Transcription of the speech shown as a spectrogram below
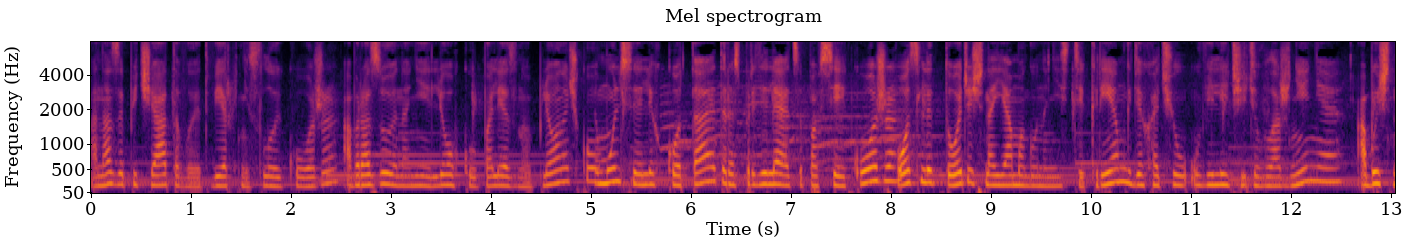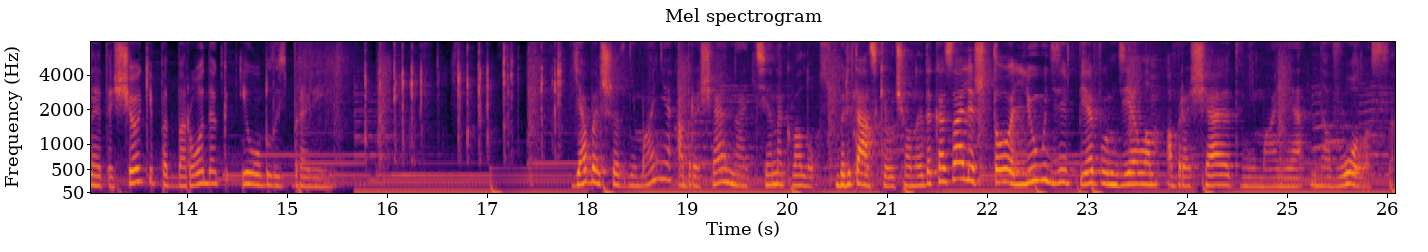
Она запечатывает верхний слой кожи, образуя на ней легкую полезную пленочку. Эмульсия легко тает и распределяется по всей коже. После точечно я могу нанести крем, где хочу увеличить увлажнение. Обычно это щеки, подбородок и область бровей я большое внимание обращаю на оттенок волос. Британские ученые доказали, что люди первым делом обращают внимание на волосы.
